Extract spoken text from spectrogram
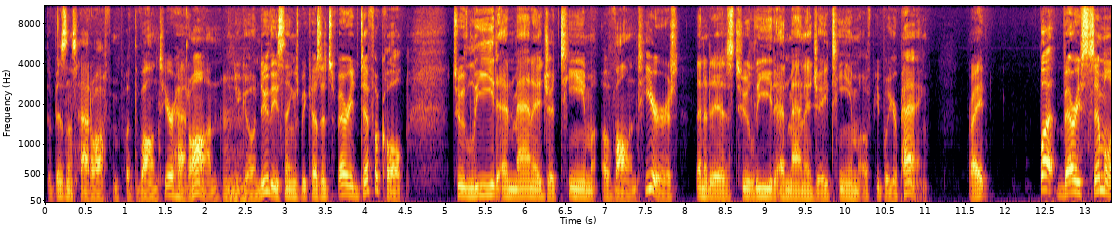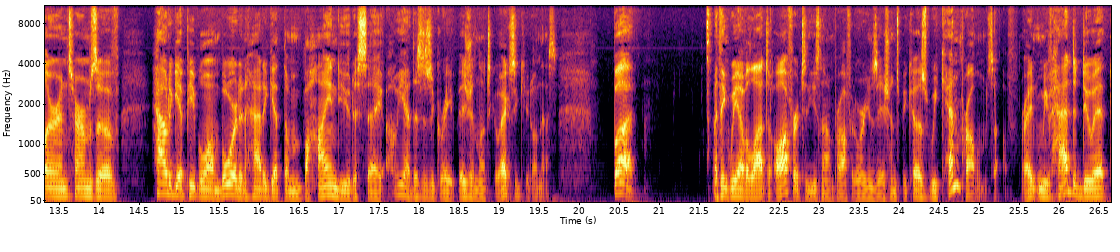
the business hat off and put the volunteer hat on when you go and do these things because it's very difficult to lead and manage a team of volunteers than it is to lead and manage a team of people you're paying, right? But very similar in terms of how to get people on board and how to get them behind you to say, "Oh yeah, this is a great vision. Let's go execute on this." But I think we have a lot to offer to these nonprofit organizations because we can problem solve, right? And we've had to do it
